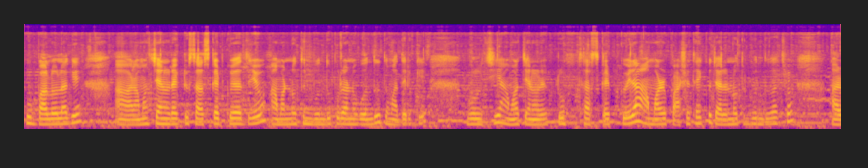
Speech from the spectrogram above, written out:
খুব ভালো লাগে। আর আমার চ্যানেলটা একটু সাবস্ক্রাইব করে দিও। আমার নতুন বন্ধু, পুরানো বন্ধু তোমাদেরকে বলছি, আমার চ্যানেলটা একটু সাবস্ক্রাইব করে আমার পাশে থাকো, যারা নতুন বন্ধু আছো। আর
